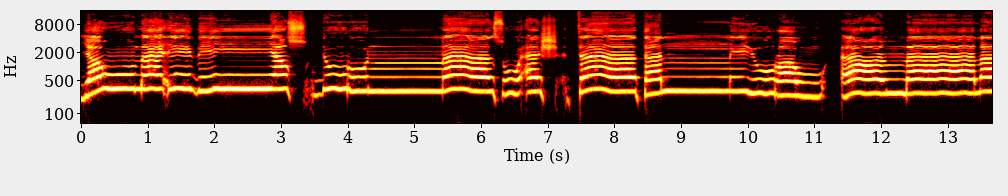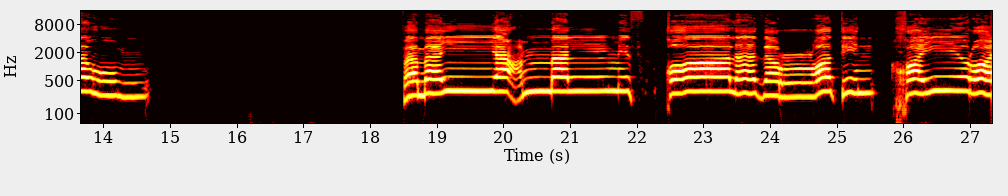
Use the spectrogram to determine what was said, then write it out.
يومئذ يصدر الناس أشتاتا ليروا أعمالهم فمن يعمل مثقال ذرة خيرا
